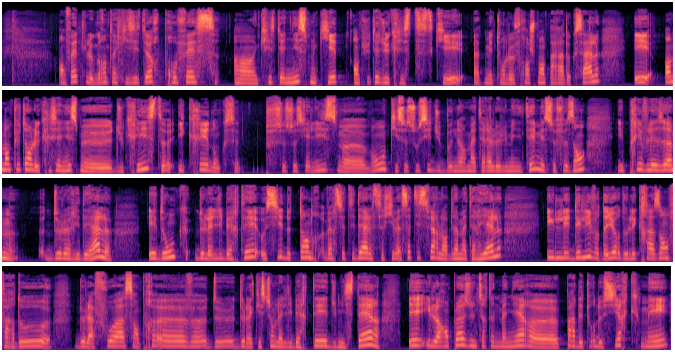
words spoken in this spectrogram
En fait, le grand inquisiteur professe un christianisme qui est amputé du Christ, ce qui est, admettons-le franchement, paradoxal. Et en amputant le christianisme du Christ, il crée donc ce socialisme euh, bon qui se soucie du bonheur matériel de l'humanité, mais ce faisant, il prive les hommes de leur idéal et donc de la liberté aussi de tendre vers cet idéal, c'est-à-dire qu'il va satisfaire leur bien matériel. Il les délivre d'ailleurs de l'écrasant fardeau euh, de la foi sans preuve, de, la question de la liberté, du mystère, et il la remplace d'une certaine manière euh, par des tours de cirque, mais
